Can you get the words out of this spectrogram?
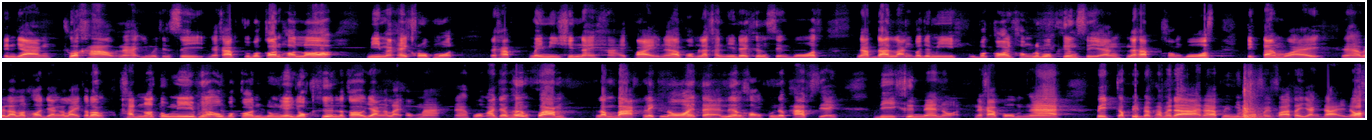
เป็นยางชั่วคราวนะฮะ emergency นะครับอุปกรณ์ถอดล้อมีมาให้ครบหมด นะครับไม่มีชิ้นไหนหายไปนะครับผมและคันนี้ได้เครื่องเสียง Bose นะครับด้านหลังก็จะมีอุปกรณ์ของระบบเครื่องเสียงนะครับของ Bose ติดตั้งไว้นะฮะเวลาเราถอดยางอะไหล่ก็ต้องขันน็อตตรงนี้เพื่ออุปกรณ์ตรงนี้ยกขึ้นแล้วก็เอายางอะไหล่ออกมานะครับผมอาจจะเพิ่มความลำบากเล็กน้อย แต่เรื่องของคุณภาพเสียงดีขึ้นแน่นอนนะครับผมนะปิดก็ปิดแบบธรรมดานะครับไม่มีระบบไฟฟ้าแต่อย่างใดเนาะ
